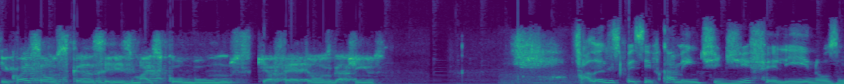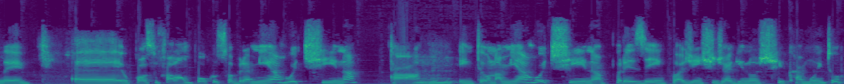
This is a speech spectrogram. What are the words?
e quais são os cânceres mais comuns que afetam os gatinhos? Falando especificamente de felinos, Lê, é, eu posso falar um pouco sobre a minha rotina, tá? Uhum. Então, na minha rotina, por exemplo, a gente diagnostica muito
